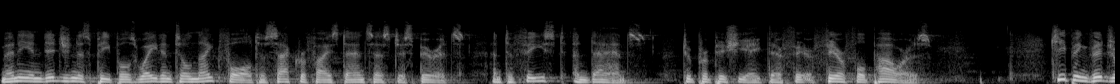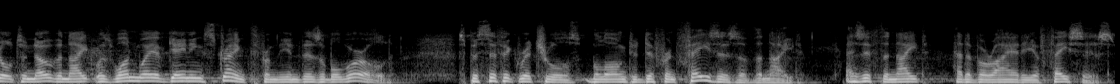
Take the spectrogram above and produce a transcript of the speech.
Many indigenous peoples wait until nightfall to sacrifice to ancestor spirits and to feast and dance to propitiate their fear, fearful powers. Keeping vigil to know the night was one way of gaining strength from the invisible world. Specific rituals belong to different phases of the night, as if the night had a variety of faces.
